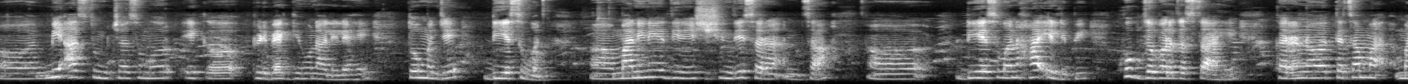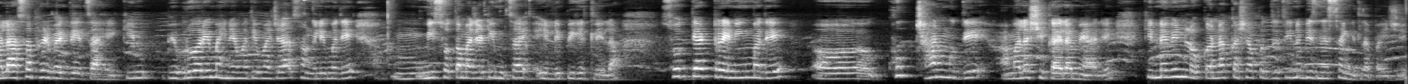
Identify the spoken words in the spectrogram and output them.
Uh, मी आज तुमच्यासमोर एक uh, फीडबॅक घेऊन आलेले आहे. तो म्हणजे डी एस वन माननीय दिनेश शिंदे सरांचा डी एस वन हा एल डी पी खूप जबरदस्त आहे. कारण त्याचा मा मला असा फीडबॅक द्यायचा आहे की फेब्रुवारी महिन्यामध्ये माझ्या सांगलीमध्ये मी स्वतः माझ्या टीमचा एल डी पी घेतलेला. सो त्या ट्रेनिंगमध्ये खूप छान मुद्दे आम्हाला शिकायला मिळाले की नवीन लोकांना कशा पद्धतीनं बिझनेस सांगितला पाहिजे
